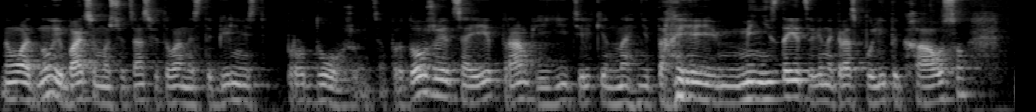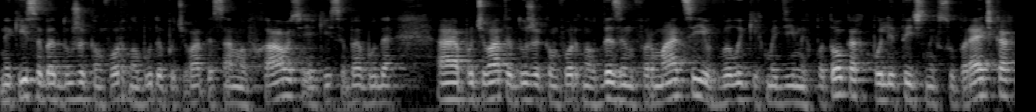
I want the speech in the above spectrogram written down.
Ну от ну і бачимо, що ця світова нестабільність продовжується. Продовжується, і Трамп її тільки нагнітає. І Мені здається, він якраз політик хаосу. Який себе дуже комфортно буде почувати саме в хаосі, який себе буде е, почувати дуже комфортно в дезінформації, в великих медійних потоках, політичних суперечках.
